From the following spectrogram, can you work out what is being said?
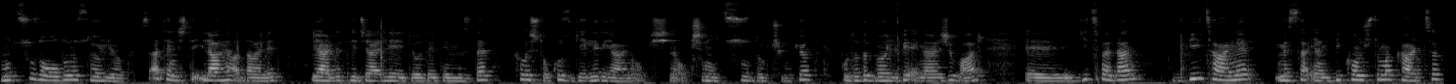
mutsuz olduğunu söylüyor. Zaten işte ilahi adalet bir yerde tecelli ediyor dediğimizde kılıç 9 gelir yani o kişiye. O kişi mutsuzdur çünkü. Burada da böyle bir enerji var. Ee, gitmeden bir tane mesela yani bir konuşturma kartı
